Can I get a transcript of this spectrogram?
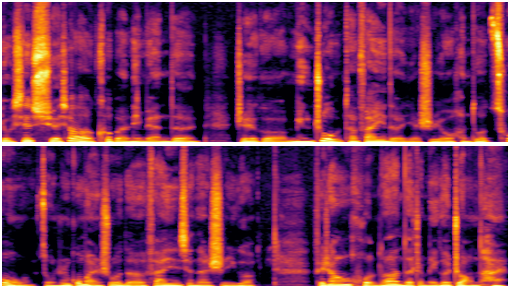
有些学校的课本里面的这个名著，它翻译的也是有很多错误。总之，公版书的翻译现在是一个非常混乱的这么一个状态。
